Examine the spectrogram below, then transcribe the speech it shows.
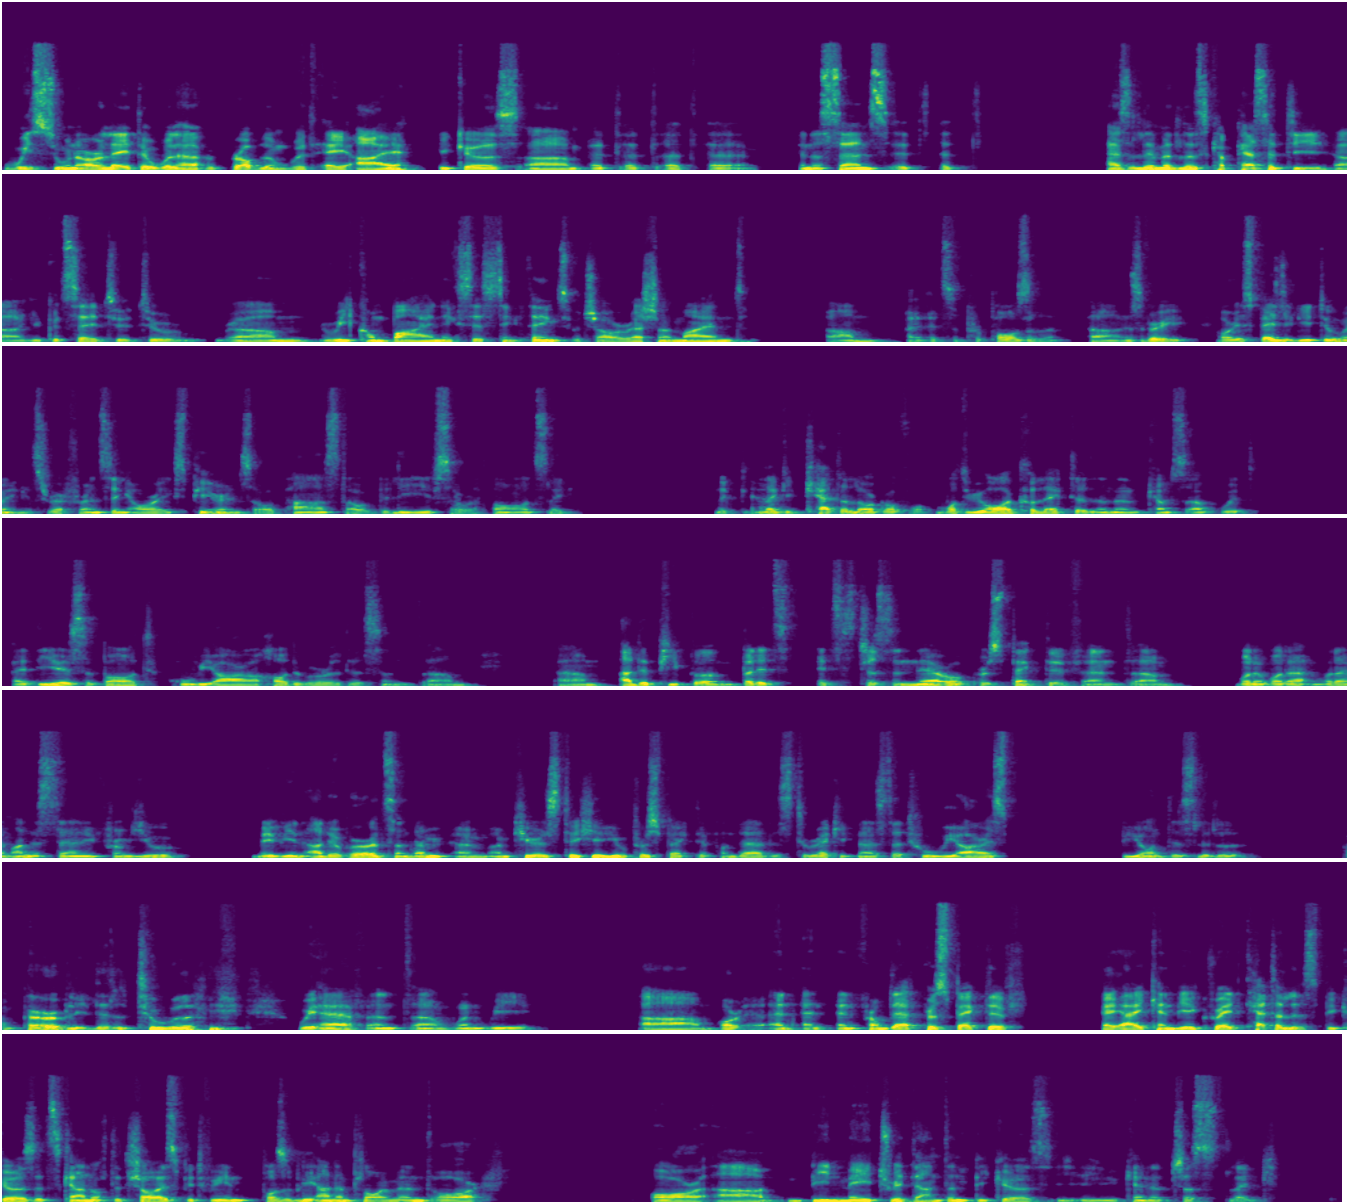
we sooner or later will have a problem with ai because um, it, it, it, uh, in a sense it, it has a limitless capacity uh, you could say to to um, recombine existing things which our rational mind um, it's a proposal uh, is very or it's basically doing. It's referencing our experience our past our beliefs our thoughts like like like a catalog of what we all collected and then comes up with ideas about who we are how the world is and um, um, other people. But it's it's just a narrow perspective. And um, what what, I, what i'm understanding from you maybe in other words and I'm, I'm i'm curious to hear your perspective on that is to recognize that who we are is beyond this little comparably little tool we have. And um, when we um, or and, and and from that perspective ai can be a great catalyst because it's kind of the choice between possibly unemployment or or uh, being made redundant because you, you, cannot just like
